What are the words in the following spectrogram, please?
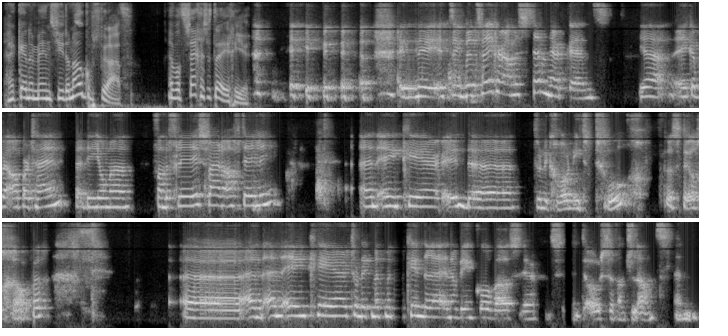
Herkennen mensen je dan ook op straat? En wat zeggen ze tegen je? Nee, ik ben twee keer aan mijn stem herkend. Ja, ik heb bij Albert Heijn, bij de jongen van de vleeswarenafdeling. En één keer in de, toen ik gewoon iets vroeg. Dat was heel grappig. Eh, en, en één keer toen ik met mijn kinderen in een winkel was, ergens in het oosten van het land. En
